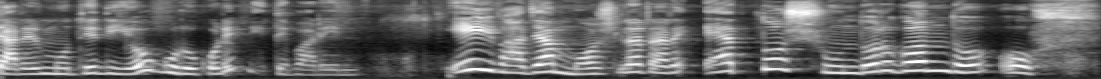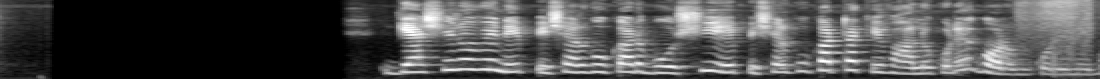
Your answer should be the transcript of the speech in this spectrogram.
জারের মধ্যে দিয়েও গুঁড়ো করে নিতে পারেন। এই ভাজা মশলাটার এত সুন্দর গন্ধ ওফ গ্যাসের ওভেনে প্রেশার কুকার বসিয়ে প্রেশার কুকারটাকে ভালো করে গরম করে নেব।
